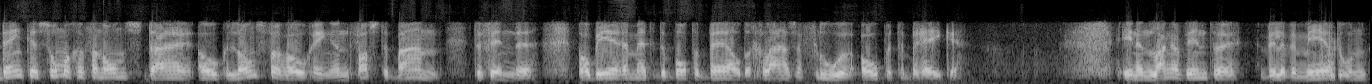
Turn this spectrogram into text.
Denken sommigen van ons daar ook loonsverhoging, een vaste baan te vinden. Proberen met de botte bijl de glazen vloer open te breken. In een lange winter willen we meer doen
